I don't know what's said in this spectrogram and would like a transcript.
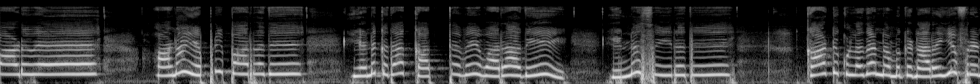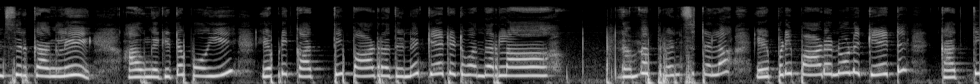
பாடுவேன். ஆனால் எப்படி பாடுறது? எனக்கு தான் கத்தவே வராதே. என்ன செய்கிறது காட்டுக்குள்ளே தான் நமக்கு நிறைய ஃப்ரெண்ட்ஸ் இருக்காங்களே. அவங்கக்கிட்ட போய் எப்படி கத்தி பாடுறதுன்னு கேட்டுட்டு வந்துடலாம் நம்ம ஃப்ரெண்ட்ஸ்கிட்டலாம் எப்படி பாடணும்னு கேட்டு கத்தி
